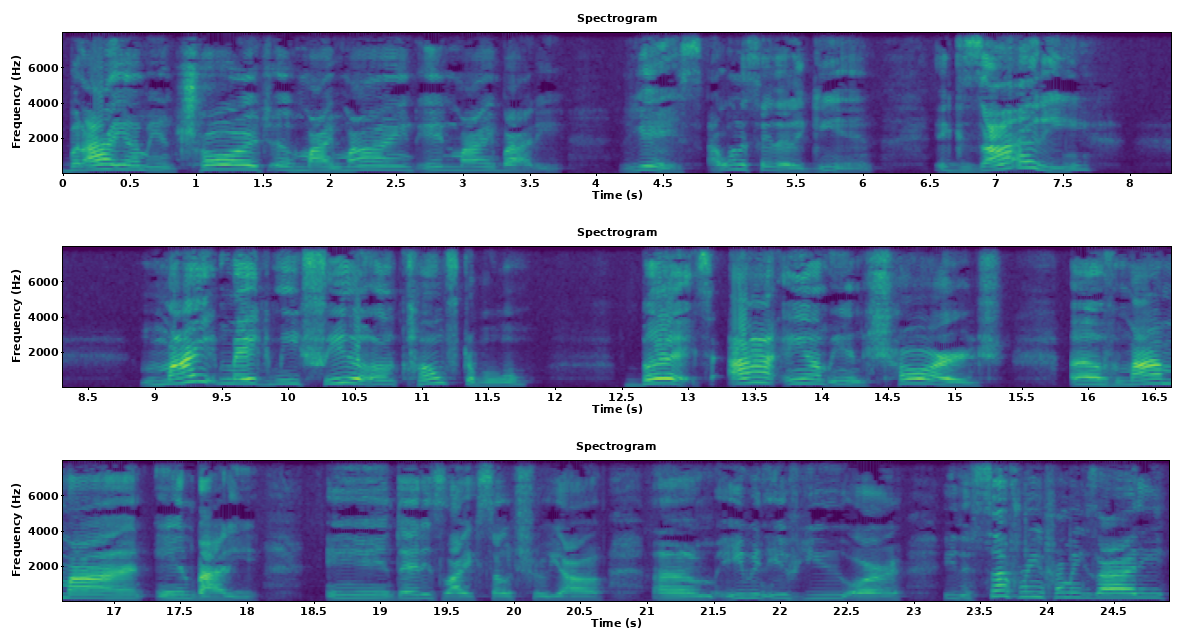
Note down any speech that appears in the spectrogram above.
but I am in charge of my mind and my body. Yes, I want to say that again. Anxiety might make me feel uncomfortable but I am in charge of my mind and body. And that is like so true, y'all. Um, even if you are either suffering from anxiety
